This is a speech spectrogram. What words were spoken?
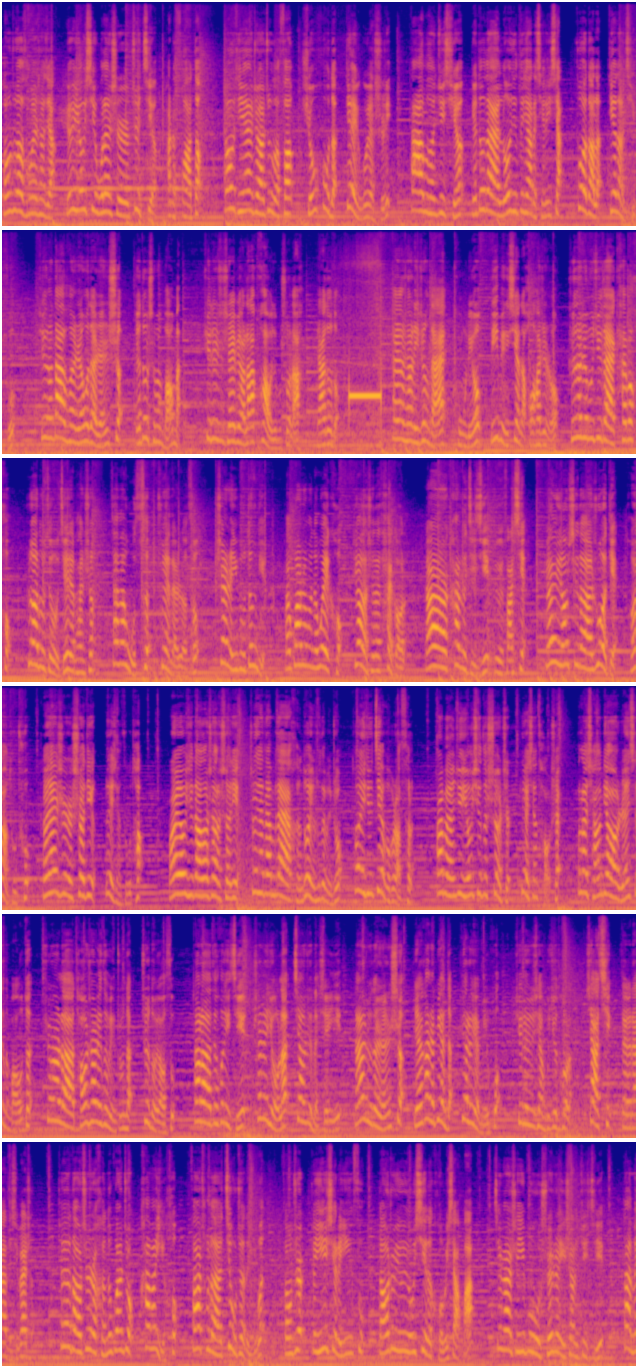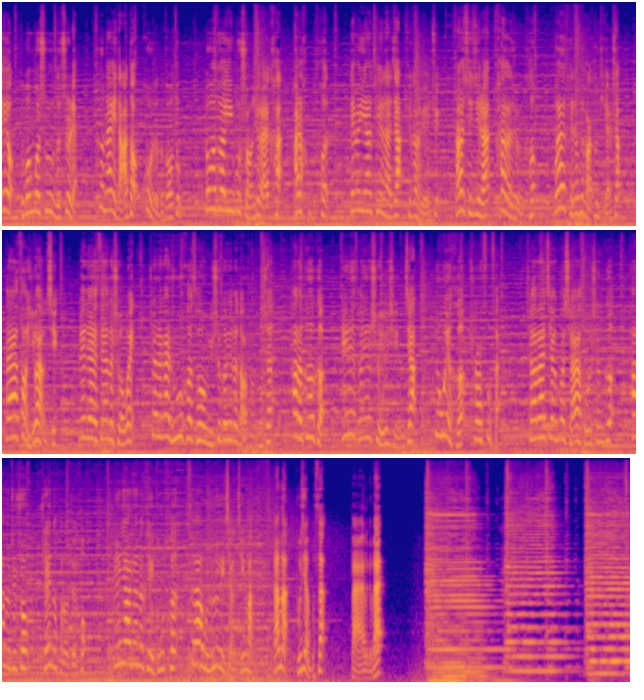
从诸多层面上讲，由于游戏无论是置景还是服化道，都体现着制作方雄厚的电影工业实力。大部分剧情也都在逻辑自洽的前提下做到了跌宕起伏，剧中大部分人物的人设也都十分饱满。具体是谁比较拉胯，我就不说了啊，大家都懂。再加上李正宰、孔刘、李秉宪的豪华阵容，使得这部剧在开播后热度就节节攀升，三番五次出现在热搜，甚至一度登顶，把观众们的胃口吊的实在太高了。然而看个几集就会发现，由于游戏的弱点同样突出，首先是设定略显俗套。玩游戏大逃杀的设定，之前咱们在很多影视作品中都已经见过不少次了。而本剧游戏的设置略显草率，为了强调人性的矛盾，削弱了逃杀类作品中的制斗要素。到了最后一集，甚至有了降智的嫌疑，男主的人设也开始变得越来越迷惑。剧情就先不剧透了，下期再给大家仔细掰扯。这就导致很多观众看完以后发出了就这的疑问。总之，这一系列因素导致游游戏的口碑下滑。尽管是一部水准以上的剧集，但没有《赌博默示录》的质量，更难以达到后者的高度。不过，作为一部爽剧来看，还是很不错的。片面依然推荐大家去看原剧，而且既然开了这个坑，我也肯定会把坑填上。大家放一万个心。面对森严的守卫，这人该如何从与世隔绝的岛上脱身？他的哥哥明明曾经是游戏赢家，又为何却而复返？小白、建国、小爱和文生哥，他们之中谁能活到最后？赢家真的可以独吞四百五十六亿奖金吗？咱们不见不散，拜了个拜。Música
